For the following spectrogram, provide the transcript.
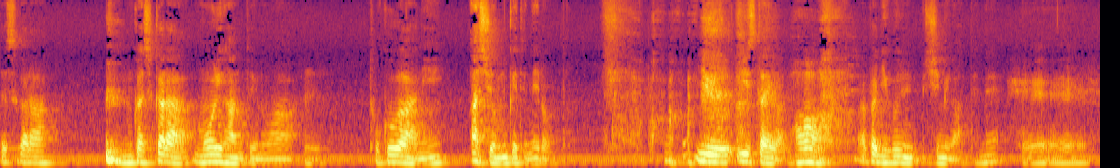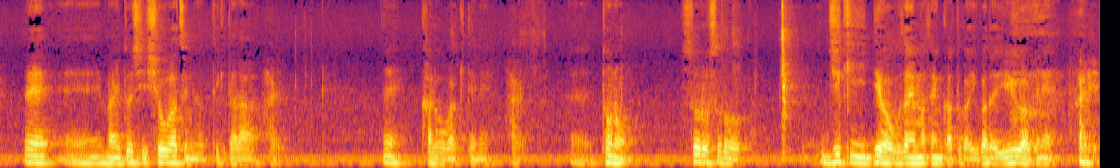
た。ですから 昔から毛利藩というのは徳川に足を向けて寝ろと。いう言 い伝えがある。はあ。やっぱり憎しみがあってね。へで、えー毎年正月になってきたら、えはい。ね、家老が来てね。はい「えー殿そろそろ時期ではございませんか」とかいう方で言うわけね。はい。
